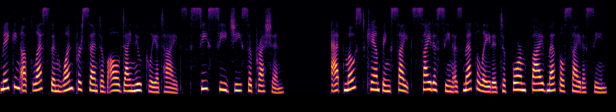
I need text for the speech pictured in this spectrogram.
making up less than 1% of all dinucleotides CpG suppression. At most CpG sites cytosine is methylated to form 5-methylcytosine.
